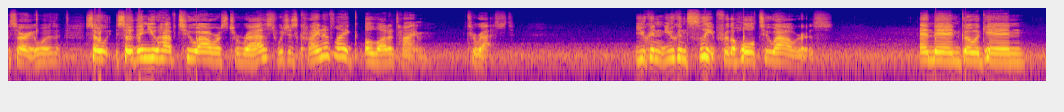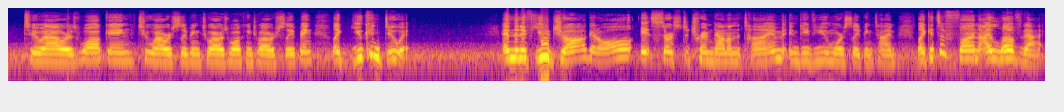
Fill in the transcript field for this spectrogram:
sorry, what was it? So, so then you have two hours to rest, which is kind of like a lot of time to rest you can you can sleep for the whole two hours and then go again two hours walking two hours sleeping two hours walking two hours sleeping like you can do it and then if you jog at all it starts to trim down on the time and give you more sleeping time. Like it's a fun i love that.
